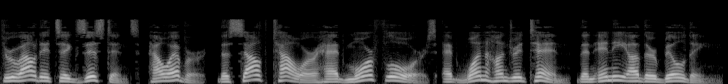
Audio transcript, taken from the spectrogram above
Throughout its existence, however, the South Tower had more floors at 110 than any other building.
